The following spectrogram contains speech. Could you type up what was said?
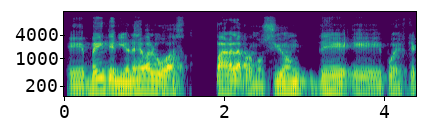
20 eh, millones de balboas para la promoción de, eh, pues, que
